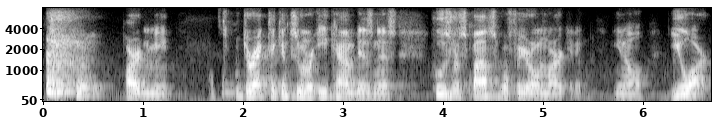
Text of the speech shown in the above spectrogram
pardon me, direct to consumer ecom business, who's responsible for your own marketing? You know, you are.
